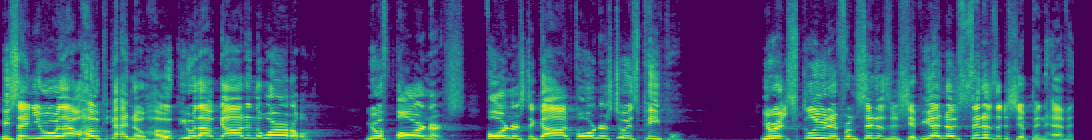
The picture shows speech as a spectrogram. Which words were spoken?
He's saying you were without hope. You had no hope. You were without God in the world. You were foreigners, foreigners to God, foreigners to his people. You were excluded from citizenship. You had no citizenship in heaven.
